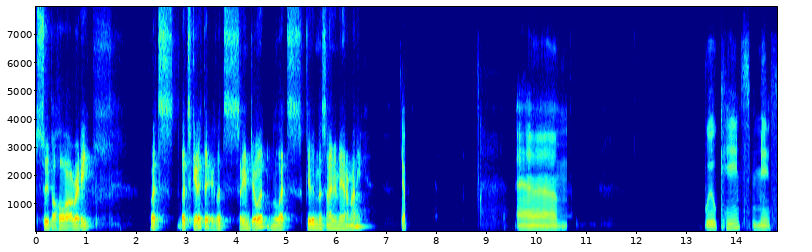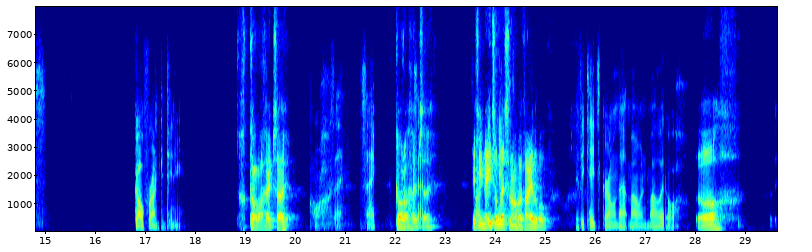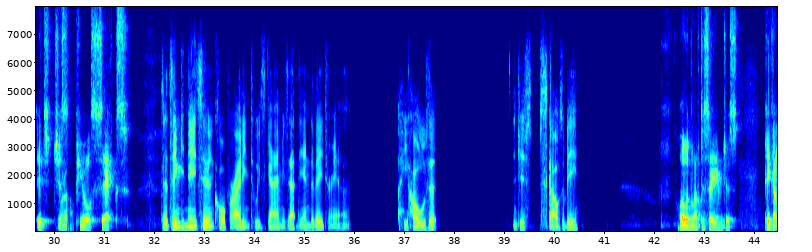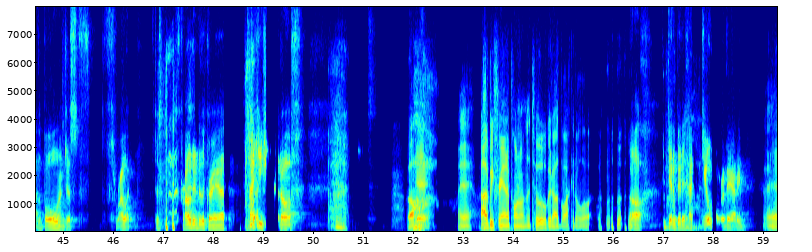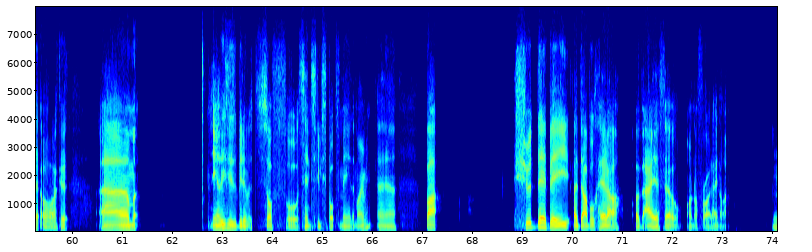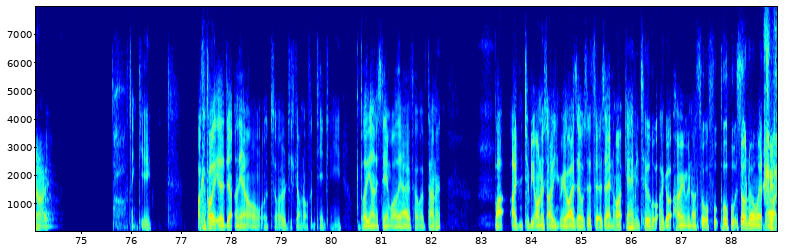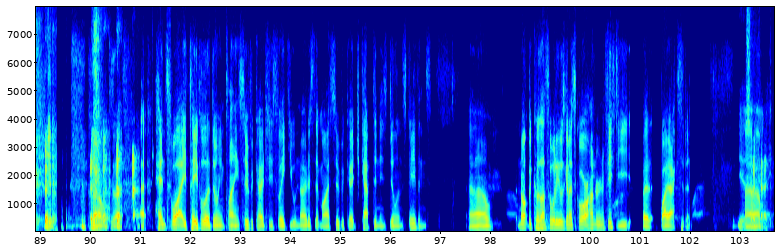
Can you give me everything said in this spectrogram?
super high already. Let's let's get it there. Let's see them do it. And let's give them the same amount of money. Um, will Cam Smith's golf run continue? Oh, God, I hope so. Oh, same, same. God, I hope Same. so. If he I- needs a lesson, I'm available. If he keeps growing that Moen mullet, oh, Oh, it's just Well. pure sex. the thing he needs to incorporate into his game is at the end of each round, he holds it and just sculls a beer. I would love to see him just pick up the ball and just throw it. Just throw it into the crowd. Take his shirt off. Oh, Yeah. yeah. I'd be frowned upon on the tour, but I'd like it a lot. Oh, get a bit of Hack Gilmore about him. Yeah, I like it. Um, now this is a bit of a soft or sensitive spot for me at the moment. Uh, but should there be a double header of AFL on a Friday night? No. Oh, thank you. I completely, uh, you know, oh, sorry, just going off on tangent here. I completely understand why the AFL have done it. But I, to be honest, I didn't realise that was a Thursday night game until I got home and I saw football was on. And I went, oh, shit. um, I- uh, hence why people are doing playing Supercoach this week. You'll notice that my Supercoach captain is Dylan Stephens. Um, not because I thought he was going to score 150, but by accident. yes, Um, okay.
